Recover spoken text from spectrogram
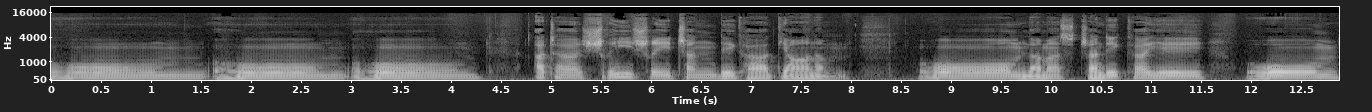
Om, Om, Om. Atta Shri Shri Chandika Dhyanam. Om Namas Chandikaye. Om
